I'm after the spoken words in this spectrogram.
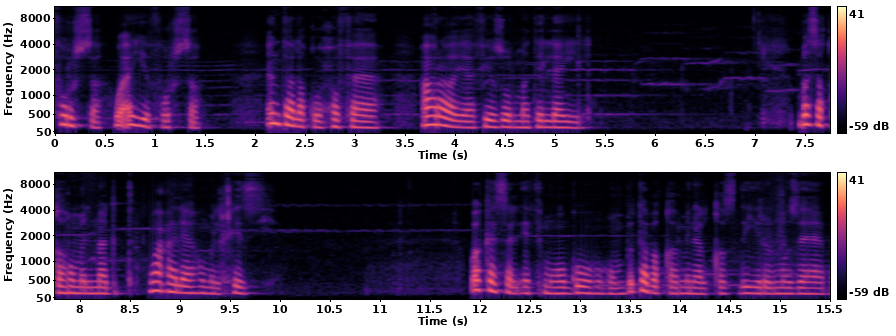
فرصة وأي فرصة؟ انطلقوا حفاة. عرايا في ظلمة الليل. بصقهم المجد وعلاهم الخزي. وكسى الإثم وجوههم بطبقة من القصدير المذاب.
